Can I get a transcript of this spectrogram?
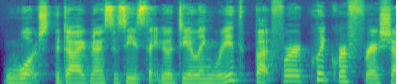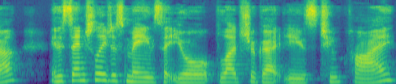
what the diagnosis is that you're dealing with. But for a quick refresher, it essentially just means that your blood sugar is too high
